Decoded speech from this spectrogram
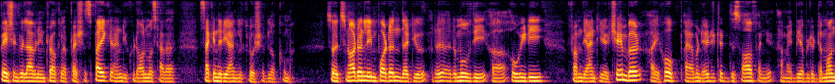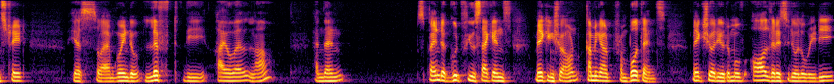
patient will have an intraocular pressure spike, and you could almost have a secondary angle closure glaucoma. So it's not only important that you re remove the uh, OVD from the anterior chamber. I hope I haven't edited this off and I might be able to demonstrate. Yes, so I'm going to lift the IOL now and then spend a good few seconds making sure, I'm coming out from both ends, make sure you remove all the residual OVD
